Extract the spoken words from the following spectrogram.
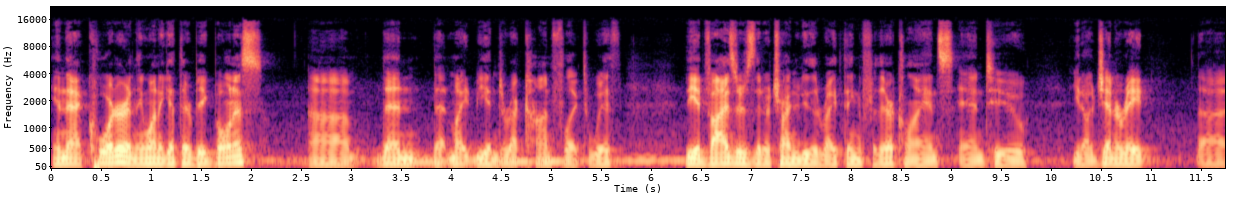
in that quarter and they want to get their big bonus, um, then that might be in direct conflict with the advisors that are trying to do the right thing for their clients and to you know generate uh,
